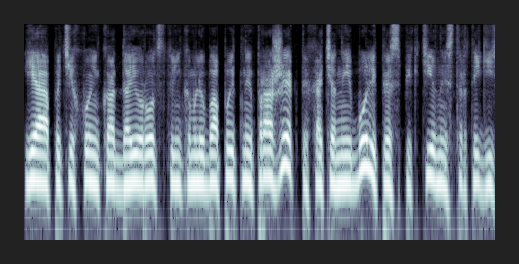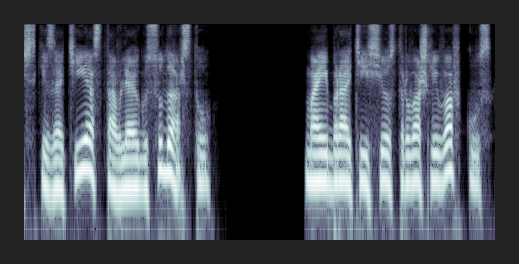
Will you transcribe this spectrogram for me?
Я потихоньку отдаю родственникам любопытные прожекты, хотя наиболее перспективные стратегические затеи оставляю государству. Мои братья и сестры вошли во вкус,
